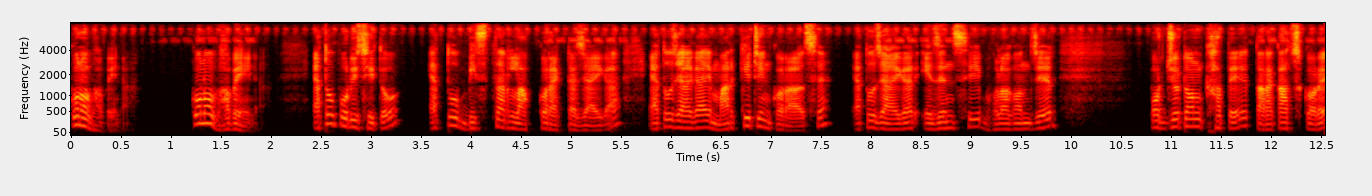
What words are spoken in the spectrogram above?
কোনোভাবেই না। কোনোভাবেই না। এত পরিচিত এত বিস্তার লাভ করা একটা জায়গা, এত জায়গায় মার্কেটিং করা আছে, এত জায়গার এজেন্সি ভোলাগঞ্জের পর্যটন খাতে তারা কাজ করে,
